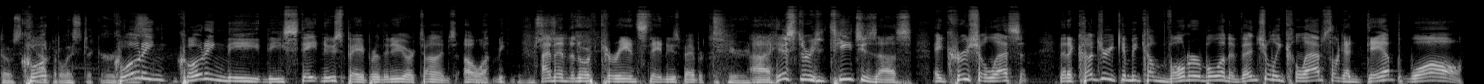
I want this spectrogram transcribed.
Those Quote- capitalistic urges. Quoting quoting the, the state newspaper, the New York Times. Oh, I mean, I meant the North Korean state newspaper. Uh, history teaches us a crucial lesson that a country can become vulnerable and eventually collapse like a damp wall,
